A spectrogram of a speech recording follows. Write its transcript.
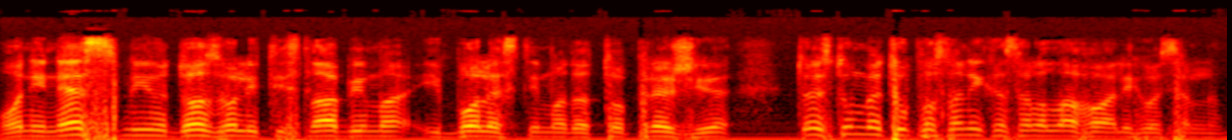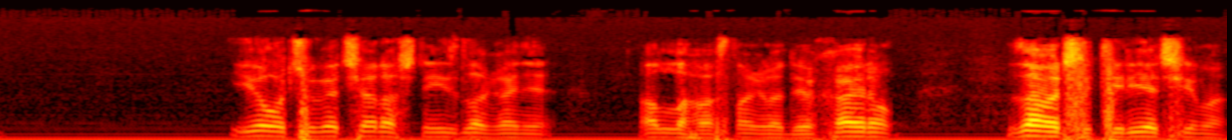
Oni ne smiju dozvoliti slabima i bolestima da to prežive. To jest ummetu poslanika sallallahu alihi wasallam I ovo ću večerašnje izlaganje, Allah vas nagradio hajrom, završiti riječima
